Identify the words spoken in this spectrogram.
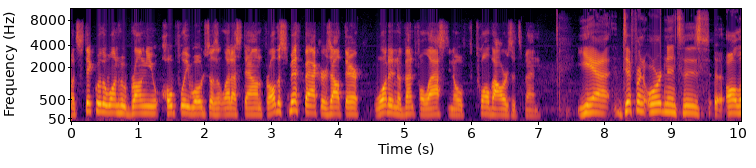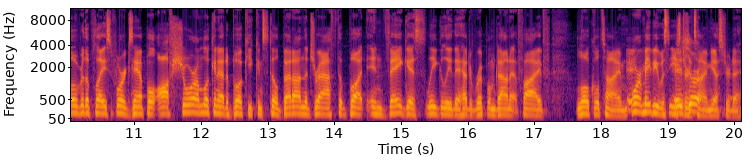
But stick with the one who brung you. Hopefully, Woj doesn't let us down. For all the Smith backers out there, what an eventful last you know 12 hours it's been. Yeah, different ordinances uh, all over the place. For example, offshore, I'm looking at a book. You can still bet on the draft, but in Vegas, legally, they had to rip them down at five local time, or maybe it was Eastern there, time yesterday.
